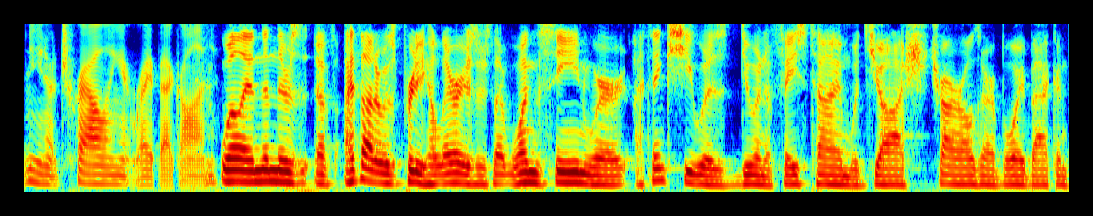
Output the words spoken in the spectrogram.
then, you know, troweling it right back on. Well, and then there's, uh, I thought it was pretty hilarious. There's that one scene where I think she was doing a FaceTime with Josh Charles, our boy back on,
